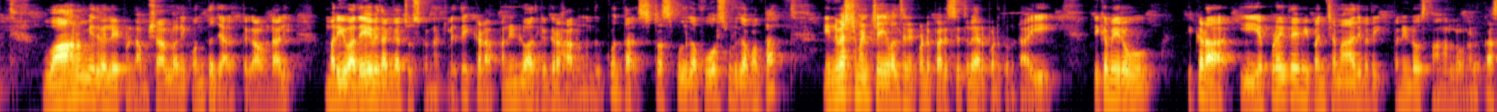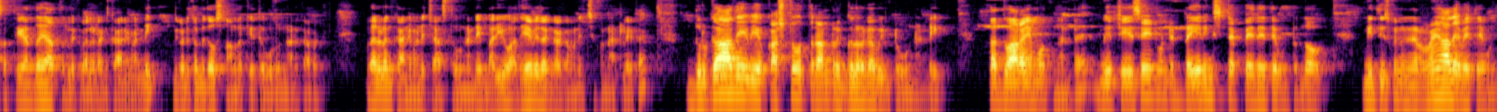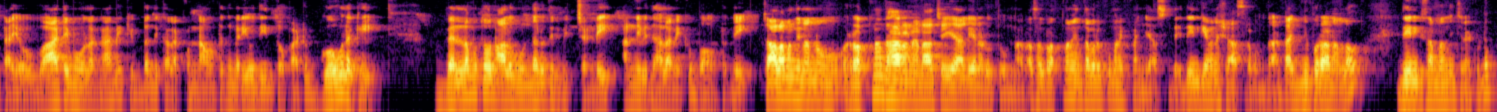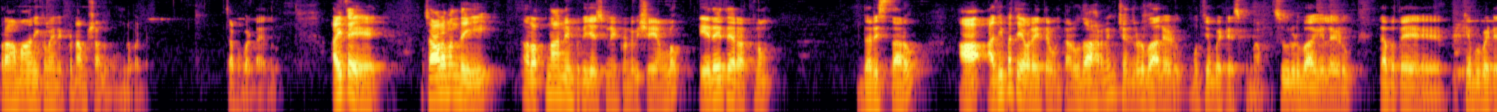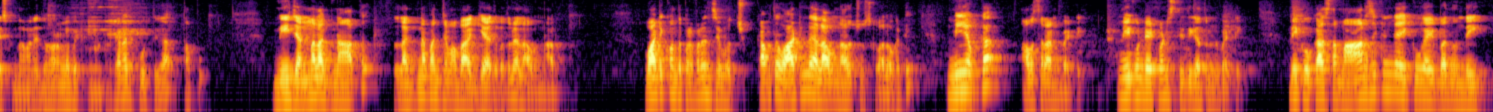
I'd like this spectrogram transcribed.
వాహనం మీద వెళ్ళేటువంటి అంశాల్లోని కొంత జాగ్రత్తగా ఉండాలి. మరియు అదే విధంగా చూసుకున్నట్లయితే ఇక్కడ పన్నెండులో అధిక గ్రహాలు ఉన్నందుకు కొంత స్ట్రెస్ఫుల్గా ఫోర్స్ఫుల్గా కొంత ఇన్వెస్ట్మెంట్ చేయవలసినటువంటి పరిస్థితులు ఏర్పడుతుంటాయి. ఇక మీరు ఇక్కడ ఈ ఎప్పుడైతే మీ పంచమాధిపతి పన్నెండవ స్థానంలో ఉన్నాడో కాస్త తీర్థయాత్రలకు వెళ్ళడం కానివ్వండి ఎందుకంటే తొమ్మిదవ స్థానంలో కేతు కూడా ఉన్నాడు కాబట్టి వెళ్ళడం కానివ్వండి చేస్తూ ఉండండి. మరియు అదేవిధంగా గమనించుకున్నట్లయితే దుర్గాదేవి యొక్క అష్టోత్తరాన్ని రెగ్యులర్గా వింటూ ఉండండి. తద్వారా ఏమవుతుందంటే మీరు చేసేటువంటి డైరింగ్ స్టెప్ ఏదైతే ఉంటుందో మీరు తీసుకునే నిర్ణయాలు ఏవైతే ఉంటాయో వాటి మూలంగా మీకు ఇబ్బంది కలగకుండా ఉంటుంది. మరియు దీంతో పాటు గోవులకి బెల్లముతో నాలుగు ఉండలు తినిపించండి. అన్ని విధాలా మీకు బాగుంటుంది. చాలామంది నన్ను రత్నధారణ ఎలా చేయాలి అని అడుగుతూ ఉన్నారు. అసలు రత్నం ఎంతవరకు మనకి పనిచేస్తుంది? దీనికి ఏమైనా శాస్త్రం ఉందా? అంటే అగ్నిపురాణంలో దీనికి సంబంధించినటువంటి ప్రామాణికమైనటువంటి అంశాలు ఉండబడ్డాయి. చెప్పబడ్డాయి అందులో. అయితే చాలామంది రత్నాన్ని ఎంపిక చేసుకునేటువంటి విషయంలో ఏదైతే రత్నం ధరిస్తారో ఆ అధిపతి ఎవరైతే ఉంటారో ఉదాహరణకి చంద్రుడు బాగాలేడు ముత్యం పెట్టేసుకుందాం సూర్యుడు బాగలేడు లేకపోతే కెబ్బు పెట్టేసుకుందాం అనే ధోరణిలో పెట్టుకుని ఉంటారు. కానీ అది పూర్తిగా తప్పు. మీ జన్మలగ్నాత్ లగ్న పంచమ భాగ్యాధిపతులు ఎలా ఉన్నారు? వాటికి కొంత ప్రిఫరెన్స్ ఇవ్వచ్చు. కాకపోతే వాటిల్లో ఎలా ఉన్నారో చూసుకోవాలి. ఒకటి మీ యొక్క అవసరాన్ని బట్టి మీకుండేటువంటి స్థితిగతులను బట్టి. మీకు కాస్త మానసికంగా ఎక్కువగా ఇబ్బంది ఉంది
